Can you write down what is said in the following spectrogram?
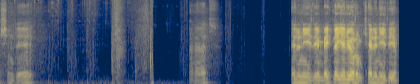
Şimdi Evet. Kelini yiyeyim. Bekle geliyorum. Kelini yiyeyim.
